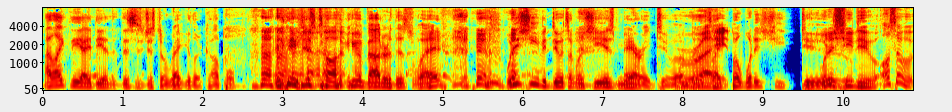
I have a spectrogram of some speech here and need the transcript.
I like the idea that this is just a regular couple, and he's just talking about her this way. What does she even do? It's like, well, she is married to him, but it's like, Right. but what does she do? What does she do? Also,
